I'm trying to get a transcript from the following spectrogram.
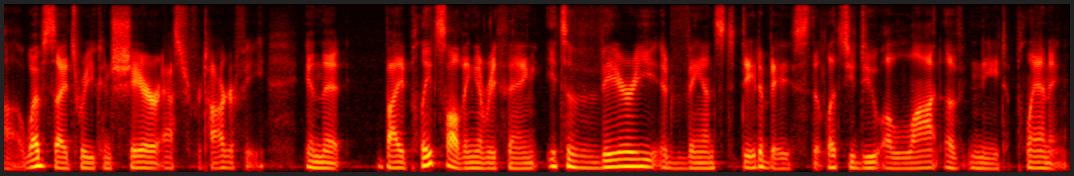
uh, websites where you can share astrophotography, in that by plate solving everything, it's a very advanced database that lets you do a lot of neat planning.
